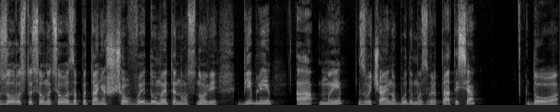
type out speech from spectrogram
зору стосовно цього запитання, що ви думаєте на основі Біблії. А ми, звичайно, будемо звертатися до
